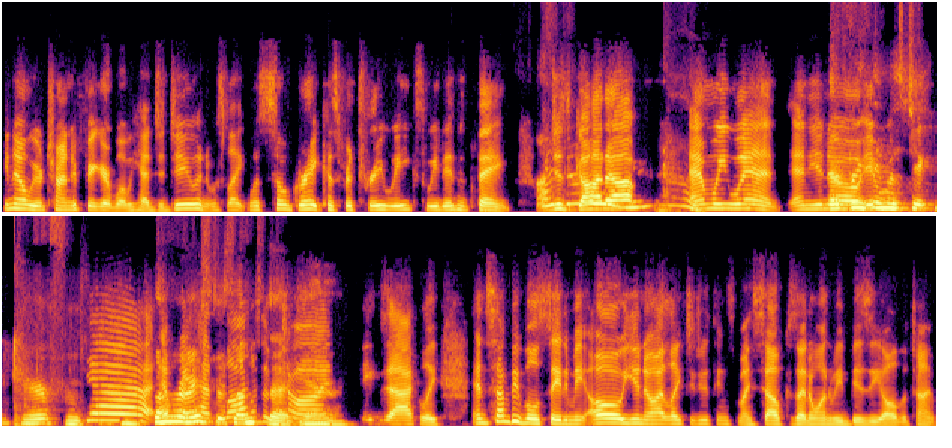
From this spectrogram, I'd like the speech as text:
you know, we were trying to figure out what we had to do and it was like was so great because for 3 weeks we didn't think. We I just know, got up yeah. and we went and you know everything was, was taken care of from Yeah, and we had lots sunset, of time. Yeah. Exactly. And some people say to me, "Oh, you know, I like to do things myself because I don't want to be busy all the time."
